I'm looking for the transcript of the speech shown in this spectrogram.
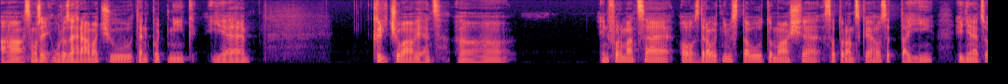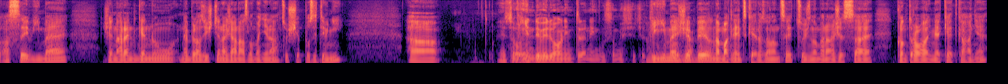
A samozřejmě u rozehrávačů ten kotník je klíčová věc. Uh, informace o zdravotním stavu Tomáše Satoranského se tají. Jediné, co asi víme, že na rentgenu nebyla zjištěna žádná zlomenina, což je pozitivní. Uh, Něco o individuálním tréninku jsem ještě četl. Víme, že byl na magnetické rezonanci, což znamená, že se kontrolovaly měkké tkáně.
